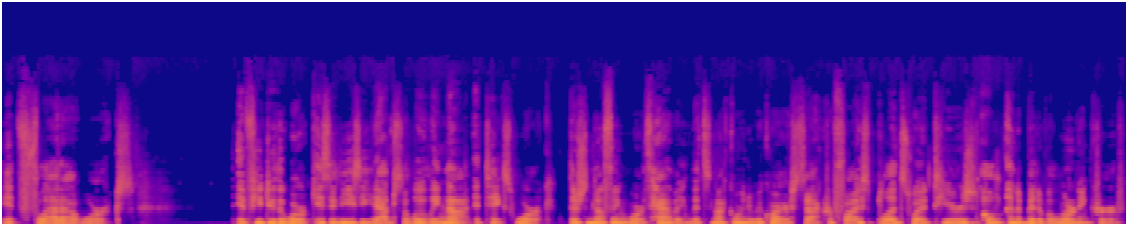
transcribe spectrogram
It flat out works. If you do the work, is it easy? Absolutely not. It takes work. There's nothing worth having that's not going to require sacrifice, blood, sweat, tears, and a bit of a learning curve.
